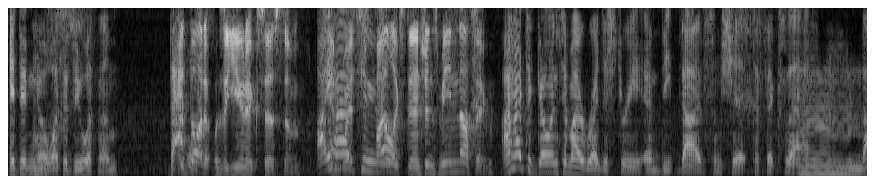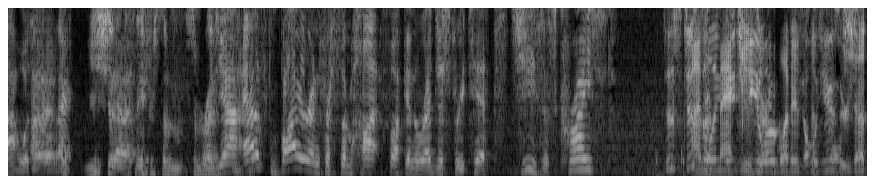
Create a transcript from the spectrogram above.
It didn't know what to do with them. That I thought it was a Unix system, I in had which to- file extensions mean nothing. I had to go into my registry and deep dive some shit to fix that. Hmm, that was. I, I, you should ask me for some some registry Yeah, tips. ask Byron for some hot fucking registry tips. Jesus Christ. Just, just I'm a Mac HT user, local what is all this users. bullshit?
